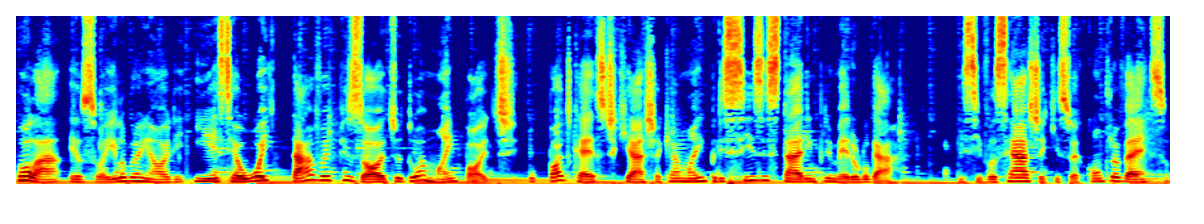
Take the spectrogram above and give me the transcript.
Olá, eu sou a Ila e esse é o oitavo episódio do A Mãe Pode, o podcast que acha que a mãe precisa estar em primeiro lugar. E se você acha que isso é controverso,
